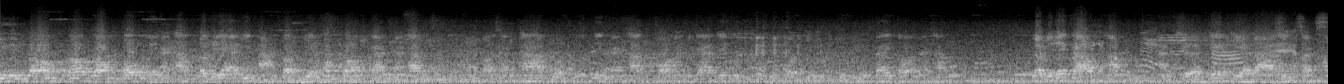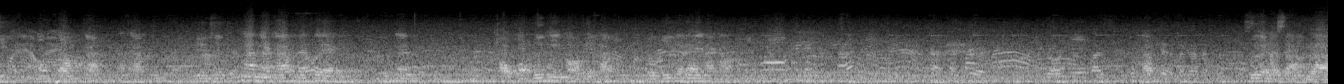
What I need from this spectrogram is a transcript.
ยืนร้องร้องร้องโต๊ะเลยนะครับ เราจะได้อธิษฐานต่อเทียนพร้อมๆกันนะครับ ขอสร้างภาพหลบนิดนึงนะครับ ขออนุญาตให้ทุกคนอยู่อยู่อยู่ใกล้โต๊ะนะครับ เราจะได้กล่าวคำอัญเชิญเทพเทียราสิ่งศักดิ์สิทธิ์พร้อมๆกันนะครับเรียนเชิญทุกท่านนะครับนักแสดงทุกท่านขอขอพื้นที่ขอบเลยครับ ตรงนี้ก็ได้นะครับครับเสื้อละสามลา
